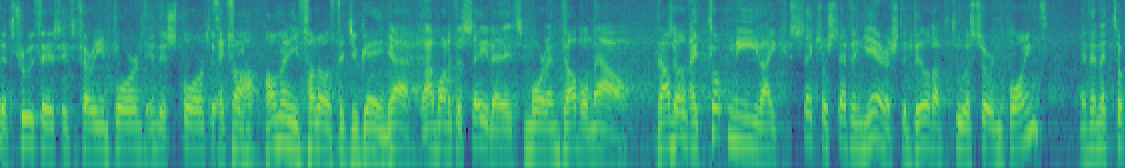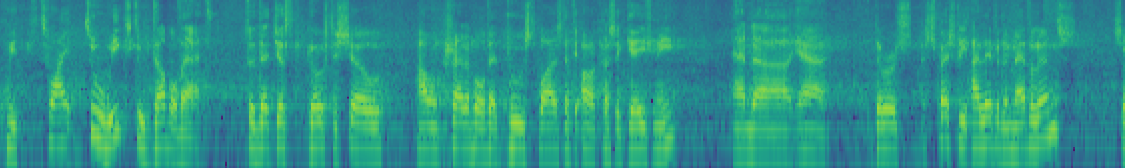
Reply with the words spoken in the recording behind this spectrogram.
the truth is it's very important in this sport. To actually, so how many followers did you gain? Yeah, I wanted to say that it's more than double now. Double? So it took me like six or seven years to build up to a certain point, and then it took me two weeks to double that. So that just goes to show how incredible that boost was that the Arnold Classic gave me. And uh, yeah, there was, especially, I live in the Netherlands. So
